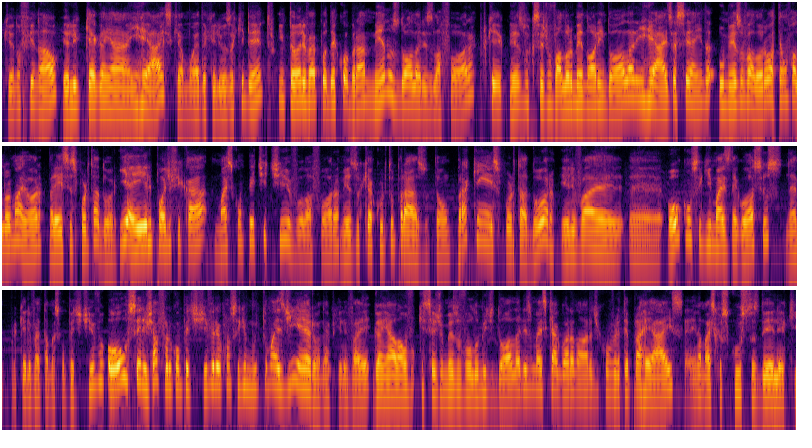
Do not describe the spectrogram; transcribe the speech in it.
Porque no final ele quer ganhar em reais, que é a moeda que ele usa aqui dentro, então ele vai poder cobrar menos dólares lá fora, porque mesmo que seja um valor menor em dólar, em reais vai ser ainda o mesmo valor ou até um valor maior para esse exportador. E aí ele pode ficar mais competitivo lá fora, mesmo que a curto prazo. Então, para quem é exportador, ele vai é, ou conseguir mais negócios, né? Porque ele vai estar mais competitivo, ou se ele já for competitivo, ele vai conseguir muito mais dinheiro, né? Porque ele vai ganhar lá um, que seja o mesmo volume de dólares, mas que agora na hora de converter para reais, ainda mais que os custos dele aqui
